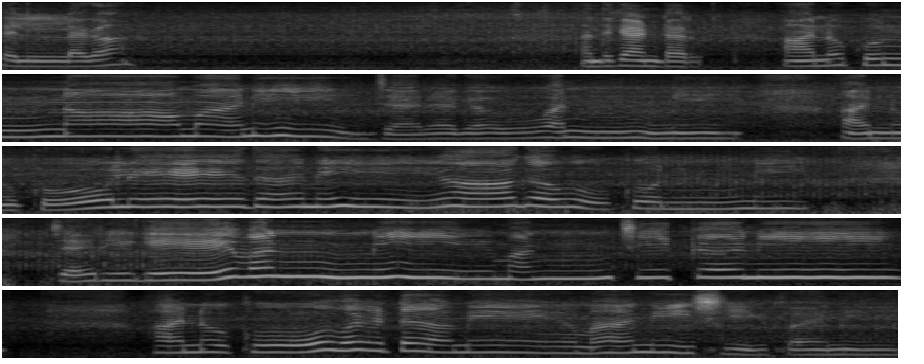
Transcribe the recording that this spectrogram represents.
తెల్లగా. అందుకే అంటారు. అనుకున్నామని జరగవు అన్నీ అనుకోలేదని ఆగవు కొన్ని. జరిగేవన్నీ మంచికని అనుకోవటమే మనిషి పని.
